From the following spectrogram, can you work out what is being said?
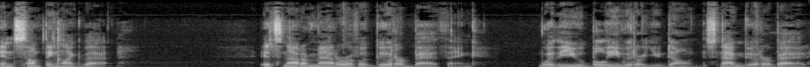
in something like that, it's not a matter of a good or bad thing. Whether you believe it or you don't, it's not good or bad.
